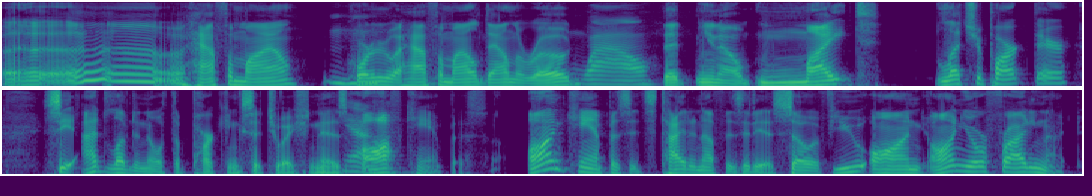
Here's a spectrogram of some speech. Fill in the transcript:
uh, half a mile, quarter to a half a mile down the road Wow. that you know might let you park there. See, I'd love to know what the parking situation is Yeah. off campus. On campus, it's tight enough as it is. So if you on on your Friday night,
